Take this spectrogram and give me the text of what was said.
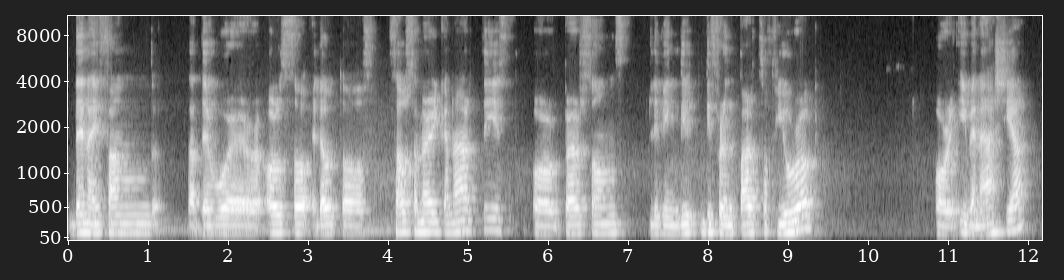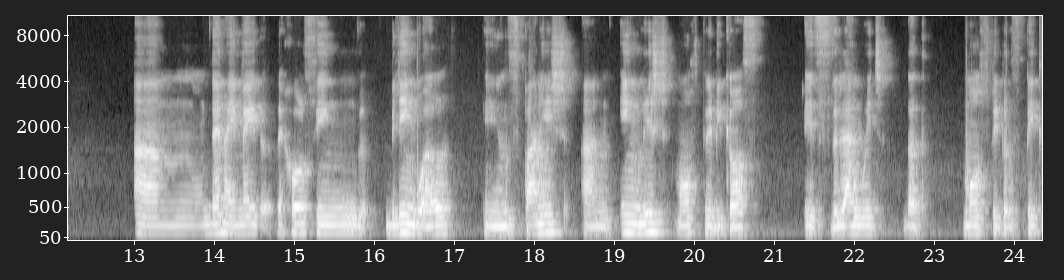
Then I found that there were also a lot of South American artists or persons living di- different parts of Europe or even Asia. Um, then I made the whole thing bilingual in Spanish and English, mostly because it's the language that most people speak.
